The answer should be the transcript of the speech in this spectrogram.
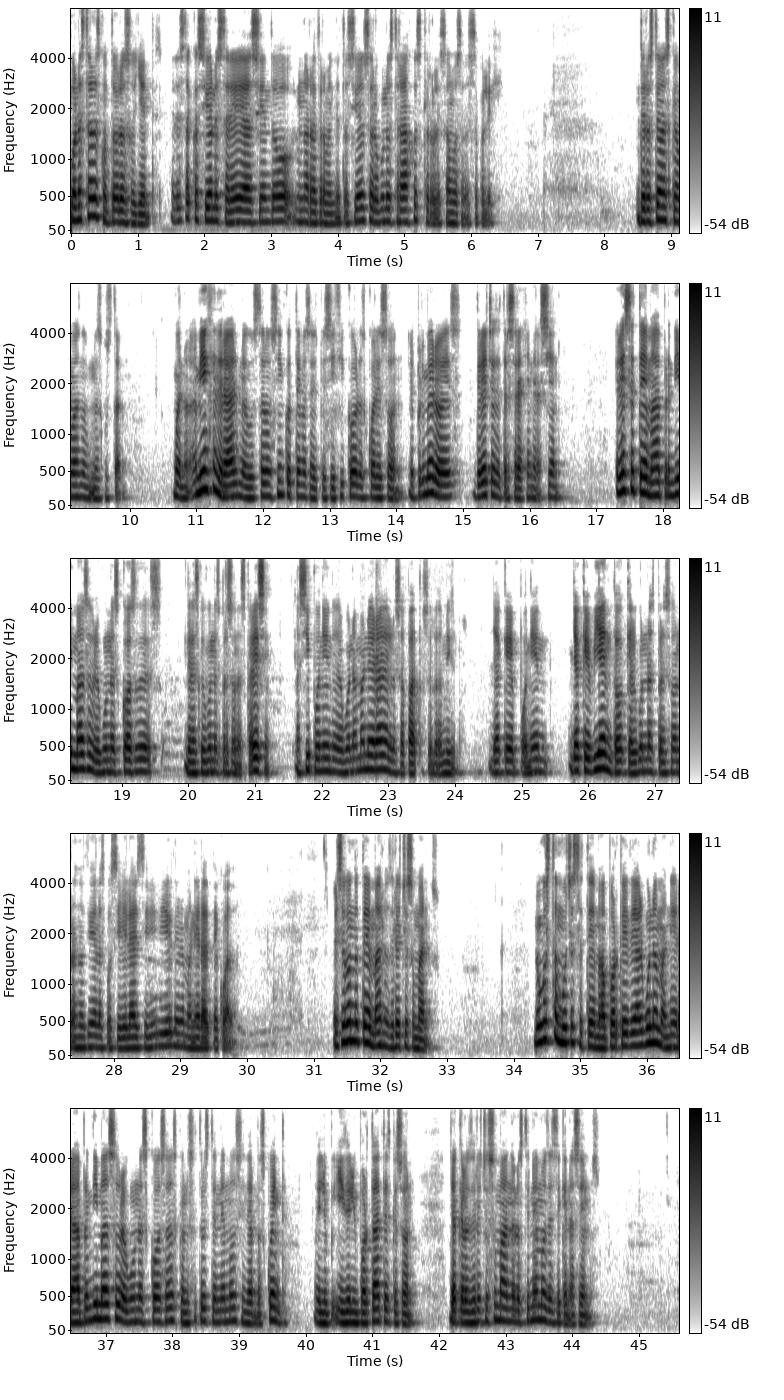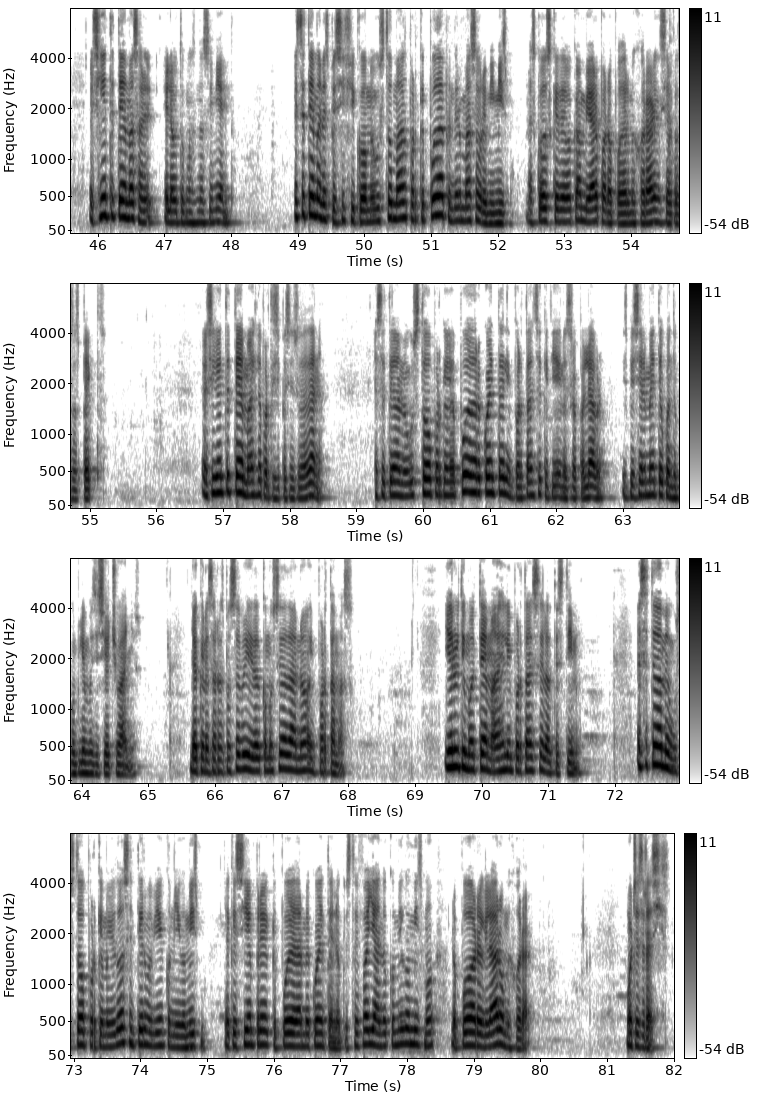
Buenas tardes con todos los oyentes. En esta ocasión estaré haciendo una retroalimentación sobre algunos trabajos que realizamos en nuestro colegio. De los temas que más nos gustaron. Bueno, a mí en general me gustaron cinco temas en específico, los cuales son, el primero es derechos de tercera generación. En este tema aprendí más sobre algunas cosas de las que algunas personas carecen, así poniendo de alguna manera en los zapatos de los mismos, ya que poniendo, ya que viendo que algunas personas no tienen las posibilidades de vivir de una manera adecuada. El segundo tema es los derechos humanos. Me gusta mucho este tema porque de alguna manera aprendí más sobre algunas cosas que nosotros tenemos sin darnos cuenta y de lo importantes que son, ya que los derechos humanos los tenemos desde que nacemos. El siguiente tema es el autoconocimiento. Este tema en específico me gustó más porque pude aprender más sobre mí mismo, las cosas que debo cambiar para poder mejorar en ciertos aspectos. El siguiente tema es la participación ciudadana. Este tema me gustó porque me pude dar cuenta de la importancia que tiene nuestra palabra, especialmente cuando cumplimos 18 años, ya que nuestra responsabilidad como ciudadano importa más. Y el último tema es la importancia de la autoestima. Este tema me gustó porque me ayudó a sentirme bien conmigo mismo, ya que siempre que pueda darme cuenta en lo que estoy fallando conmigo mismo, lo puedo arreglar o mejorar. Muchas gracias.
